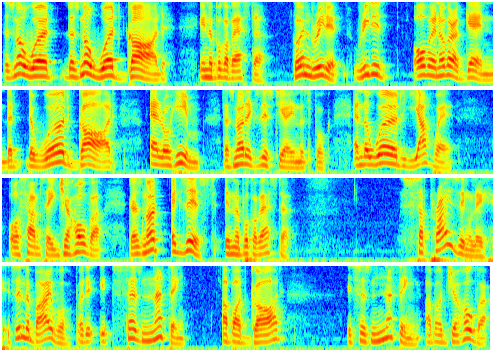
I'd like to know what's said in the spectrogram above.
there's no word there's no word God in the book of Esther. Go and read it. Read it over and over again. The, the word God, Elohim, does not exist here in this book. And the word Yahweh, or some say Jehovah, does not exist in the book of Esther. Surprisingly, it's in the Bible, but it, it says nothing about God. It says nothing about Jehovah.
